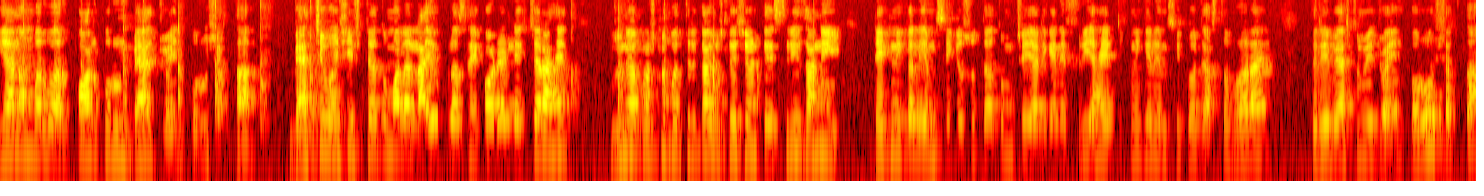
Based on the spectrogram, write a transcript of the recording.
या नंबरवर कॉल करून बॅच जॉईन करू शकता. बॅचची वैशिष्ट्य तुम्हाला लाईव्ह प्लस रेकॉर्डेड लेक्चर आहेत. जुन्या प्रश्नपत्रिका विश्लेषण टेस्ट सिरीज आणि टेक्निकल एमसीक्यू सुद्धा तुमचे या ठिकाणी फ्री आहे टेक्निकल एमसीक्यूवर जास्त भर आहे. तर ही बॅच तुम्ही जॉईन करू शकता.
